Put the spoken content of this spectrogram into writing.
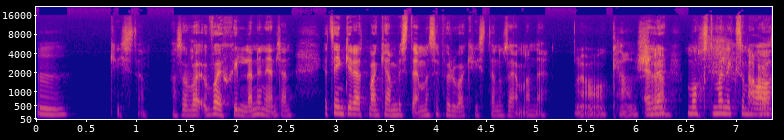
Mm. kristen. Alltså vad, vad är skillnaden egentligen? Jag tänker att man kan bestämma sig för att vara kristen och så är man det. Ja, kanske. Eller måste man liksom Ja, ha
